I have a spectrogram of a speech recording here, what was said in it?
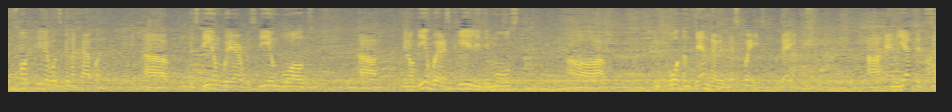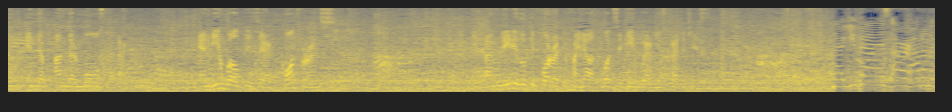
It's not clear what's going to happen uh, with VMware, with VMworld. Um, you know, VMware is clearly the most uh, important vendor in the space today, uh, and yet it's in, in the under most attack. And VMworld is a conference. I'm really looking forward to find out what's the VMware new strategy is. Now, you guys are out on the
